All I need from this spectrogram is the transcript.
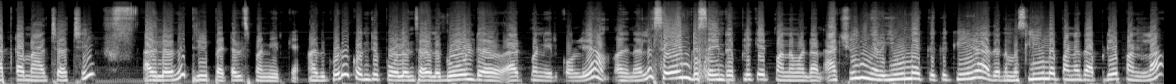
ஆப்டா மேட்ச் ஆச்சு. அதில் வந்து த்ரீ பெட்டல்ஸ் பண்ணியிருக்கேன் அது கூட கொஞ்சம் போலன்ஸ் அதில் கோல்டு ஆட் பண்ணியிருக்கோம் இல்லையா? அதனால சேம் டிசைன் ரெப்ளிகேட் பண்ண வேண்டாம் ஆக்சுவலி நீங்கள் யூனிக்கு கீழே அதை நம்ம ஸ்லீவ்ல பண்ணது அப்படியே பண்ணலாம்.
